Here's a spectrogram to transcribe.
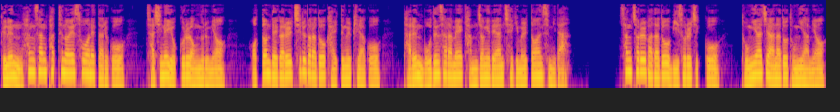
그는 항상 파트너의 소원에 따르고 자신의 욕구를 억누르며 어떤 대가를 치르더라도 갈등을 피하고 다른 모든 사람의 감정에 대한 책임을 떠안습니다. 상처를 받아도 미소를 짓고 동의하지 않아도 동의하며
